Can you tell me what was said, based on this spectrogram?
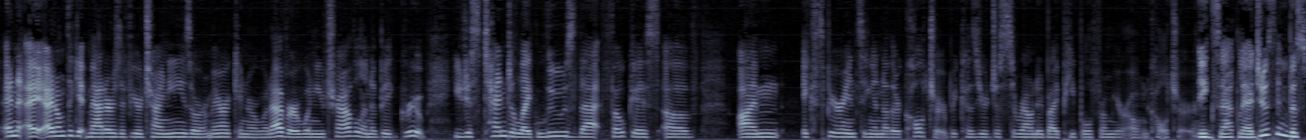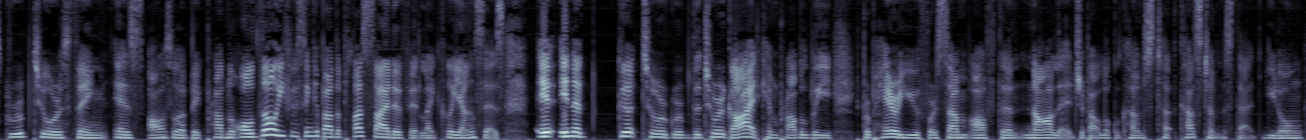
And I, I, don't think it matters if you're Chinese or American or whatever. When you travel in a big group, you just tend to like lose that focus of I'm experiencing another culture because you're just surrounded by people from your own culture. Exactly. I do think this group tours thing is also a big problem. Although, if you think about the plus side of it, like He Yang says, in a good tour group, the tour guide can probably prepare you for some of the knowledge about local customs that you don't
